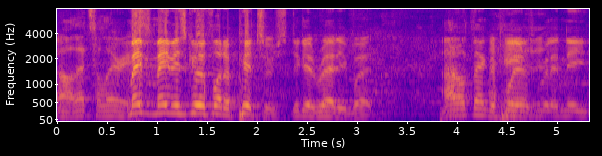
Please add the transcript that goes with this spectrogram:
Oh, that's hilarious. Maybe maybe it's good for the pitchers to get ready, but I don't think the players it. really need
